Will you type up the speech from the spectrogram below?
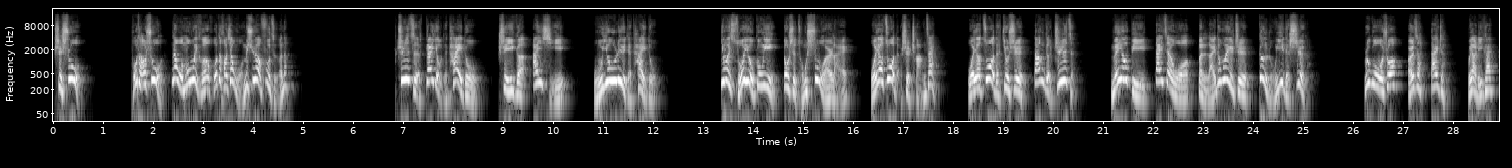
是树，葡萄树。那我们为何活得好像我们需要负责呢？枝子该有的态度是一个安息、无忧虑的态度。因为所有供应都是从树而来，我要做的是常在，我要做的就是当个枝子，没有比待在我本来的位置更容易的事了。如果我说儿子待着，不要离开，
